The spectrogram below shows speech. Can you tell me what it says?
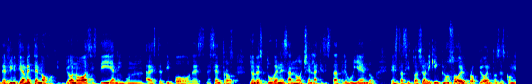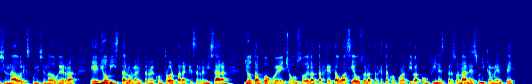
Definitivamente no, Joaquín. Yo no asistí a ningún a este tipo de, centros. Yo no estuve en esa noche en la que se está atribuyendo esta situación y que incluso el propio entonces comisionado, el excomisionado Guerra, eh, dio vista al órgano interno de control para que se revisaran. Yo tampoco he hecho uso de la tarjeta o hacía uso de la tarjeta corporativa con fines personales únicamente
